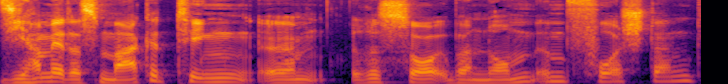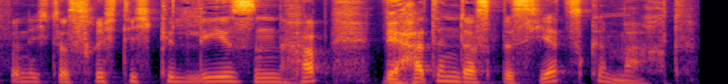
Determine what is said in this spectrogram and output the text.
Sie haben ja das Marketing-Ressort ähm, übernommen im Vorstand, wenn ich das richtig gelesen habe. Wer hat denn das bis jetzt gemacht?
